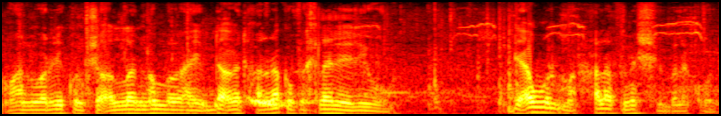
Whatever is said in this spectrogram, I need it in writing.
وهنوريكم إن شاء الله إن هم هيبدأوا يتحركوا في خلال اليوم. دي أول مرحلة في نش البلكونة.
